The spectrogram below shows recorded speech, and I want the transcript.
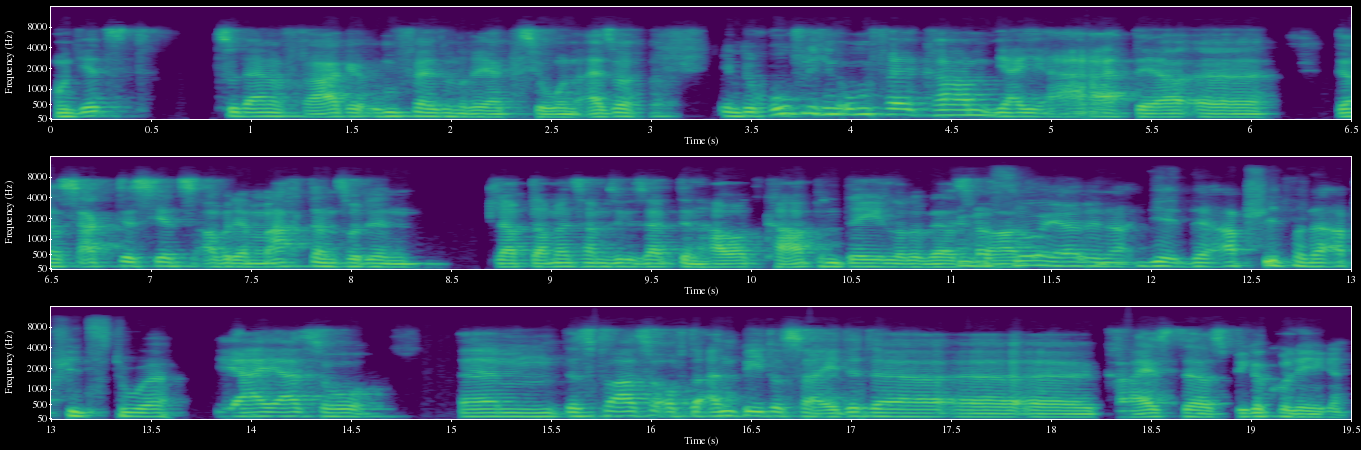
Und jetzt zu deiner Frage Umfeld und Reaktion. Also im beruflichen Umfeld kam, ja, ja, der, äh, der sagt es jetzt, aber der macht dann so den, ich glaube, damals haben sie gesagt, den Howard Carpendale oder wer es war. Ach so, ja, den, der Abschied von der Abschiedstour. Ja, ja, so. Ähm, das war so auf der Anbieterseite der äh, äh, Kreis der Speaker-Kollegen.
